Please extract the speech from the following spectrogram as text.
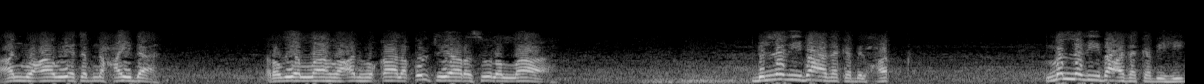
عن معاوية بن حيدة رضي الله عنه قال قلت يا رسول الله بالذي بعثك بالحق؟ ما الذي بعثك به؟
